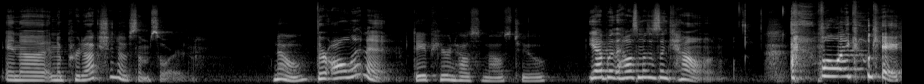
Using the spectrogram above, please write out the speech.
in a in a production of some sort. No, They're all in it. they appear in House of Mouse too. Yeah, but the House of Mouse doesn't count. well, like, okay,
